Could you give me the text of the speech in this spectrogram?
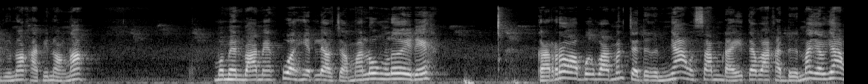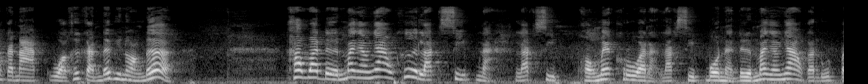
อยู่เนาะค่ะพี่น้องเนาะบ่แม่นว่าแม่ครัวเฮ็ดแล้วจะมาลงเลยเด้ก็รอเบิ่งว่ามันจะเดินยาซ้ำใดแต่ว่าคันเดินมายาวๆก็น่ากลัวคือกันเด้อพี่น้องเด้อ คำว่าเดินมายาวๆคือหลักสิบน่ะหลักสิบของแม่ครัวน่ะหลักสิบบนน่ะเดินมายาวๆก็รุดไป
